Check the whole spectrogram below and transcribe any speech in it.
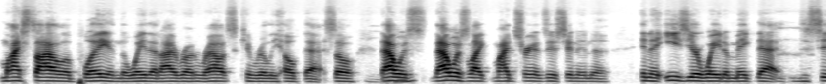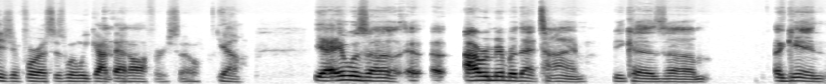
my style of play and the way that I run routes can really help that. So mm-hmm. that was that was like my transition in a in an easier way to make that mm-hmm. decision for us is when we got that offer. So yeah, yeah, it was. Uh, uh, uh I remember that time because um, again,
